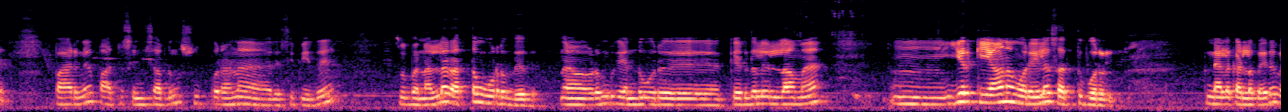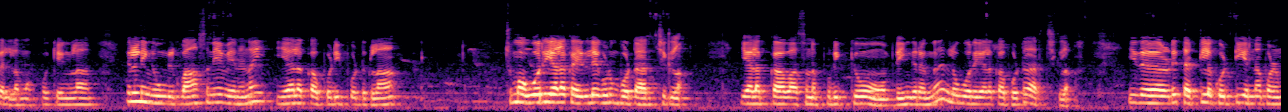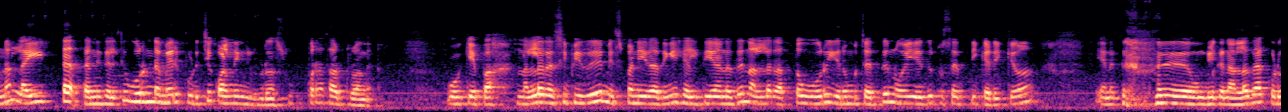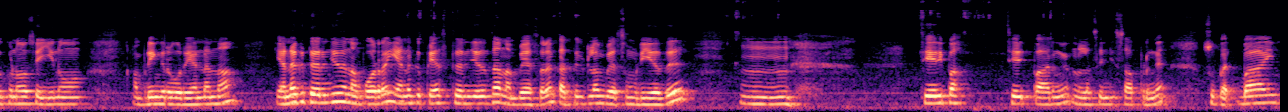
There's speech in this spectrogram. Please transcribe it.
பாருங்கள் பார்த்து செஞ்சு சாப்பிடுங்க. சூப்பரான ரெசிபி இது. சூப்பர். நல்ல ரத்தம் ஊறுறது இது. உடம்புக்கு எந்த ஒரு கெடுதலும் இல்லாமல் இயற்கையான முறையில் சத்து பொருள். நிலக்கடலை பயிறு வெல்லமும். ஓகேங்களா? இல்லை நீங்கள் உங்களுக்கு வாசனையே வேணும்னா ஏலக்காய் பொடி போட்டுக்கலாம். சும்மா ஒரு ஏலக்காய் இதிலே கூட போட்டு அரைச்சிக்கலாம். ஏலக்காய் வாசனை பிடிக்கும் அப்படிங்கிறவங்க இதில் ஒரு ஏலக்காய் போட்டு அரைச்சிக்கலாம். இதை அப்படியே தட்டில் கொட்டி என்ன பண்ணணும்னா லைட்டாக தண்ணி தெளித்து உருண்டை மாரி பிடிச்சி குழந்தைங்களுக்கு கொடுங்க. சூப்பராக சாப்பிட்ருவாங்க ஓகேப்பா. நல்ல ரெசிபி இது. மிஸ் பண்ணிடாதீங்க. ஹெல்த்தியானது நல்ல ரத்த ஊறு இரும்பு சத்து நோய் எதிர்ப்பு சக்தி கிடைக்கும். எனக்கு உங்களுக்கு நல்லதாக கொடுக்கணும் செய்யணும் அப்படிங்கிற ஒரு எண்ணம் தான். எனக்கு தெரிஞ்சதை நான் போடுறேன். எனக்கு பேச தெரிஞ்சது தான் நான் பேசுகிறேன் கற்றுக்கிட்டுலாம் பேச முடியாது. சரிப்பா. சரி பாருங்கள் நல்லா செஞ்சு சாப்பிடுங்க. சூப்பர். பாய்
